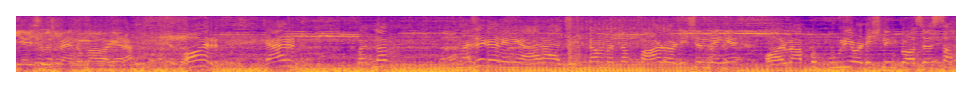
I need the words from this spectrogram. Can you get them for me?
ये शूज़ पहनूँगा वगैरह। और यार मतलब मज़े करेंगे यार आज एकदम मतलब फाड़ ऑडिशन देंगे और मैं आपको पूरी ऑडिशनिंग प्रोसेस सब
